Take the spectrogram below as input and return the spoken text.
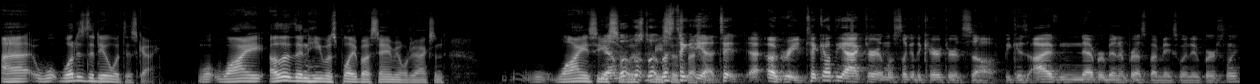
uh, wh- what is the deal with this guy? Wh- Why, other than he was played by Samuel Jackson, why is he yeah, supposed let, to be so take special? yeah. ta- uh, agreed. Take out the actor and let's look at the character itself because I've never been impressed by Mace Windu personally.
